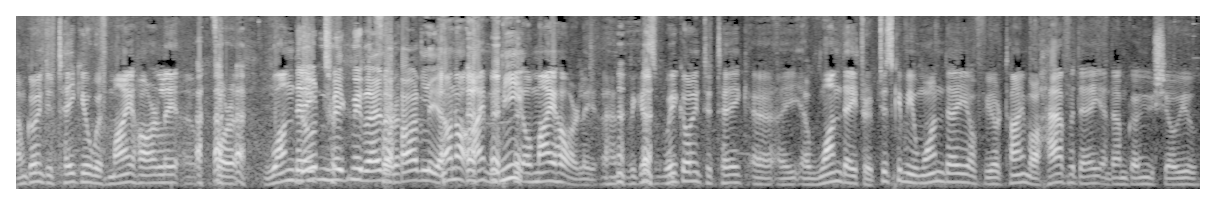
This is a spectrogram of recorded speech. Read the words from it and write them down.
I'm going to take you with my Harley uh, for one day. Don't make me ride a Harley. No, no, I'm me or my Harley uh, because we're going to take a, a, a one day trip. Just give me one day of your time or half a day, and I'm going to show you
